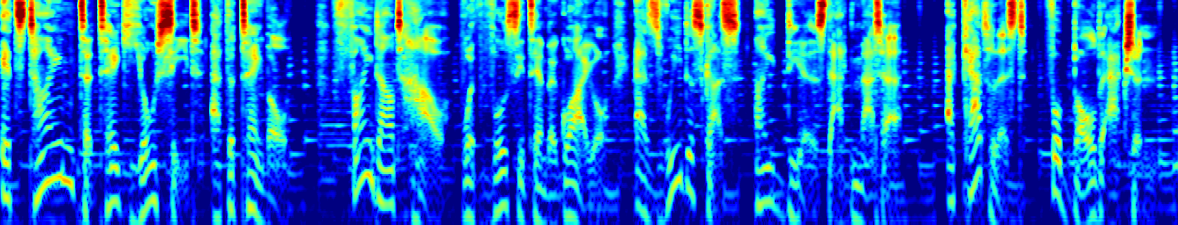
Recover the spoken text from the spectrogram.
It's time to take your seat at the table. Find out how with Vusi Thembekwayo as we discuss ideas that matter. A catalyst for bold action.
